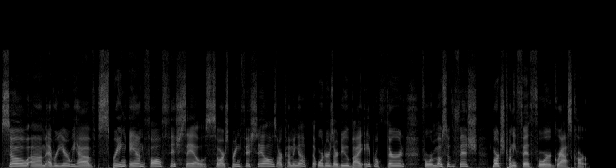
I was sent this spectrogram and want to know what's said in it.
So um, every year we have spring and fall fish sales. So our spring fish sales are coming up. The orders are due by April 3rd for most of the fish. March 25th for grass carp.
